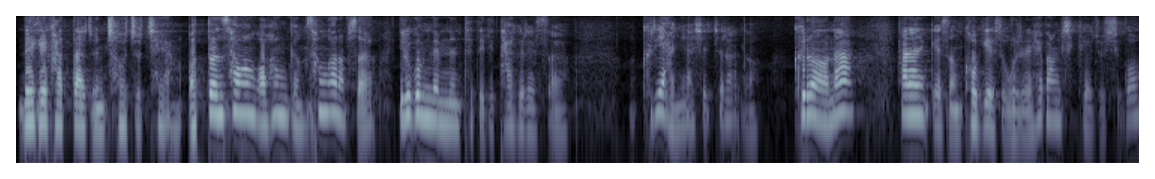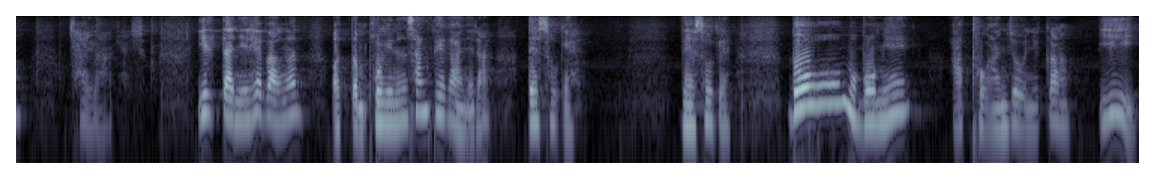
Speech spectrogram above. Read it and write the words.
내게 갖다 준 저주 재앙 어떤 상황과 환경 상관없어요. 일곱 렘넌트들이 다 그랬어요. 그리 아니하실지라도 그러나 하나님께서는 거기에서 우리를 해방시켜 주시고 자유하게 하시고 일단 이 해방은 어떤 보이는 상태가 아니라 내 속에 내 속에 너무 몸이 아프고 안 좋으니까 이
